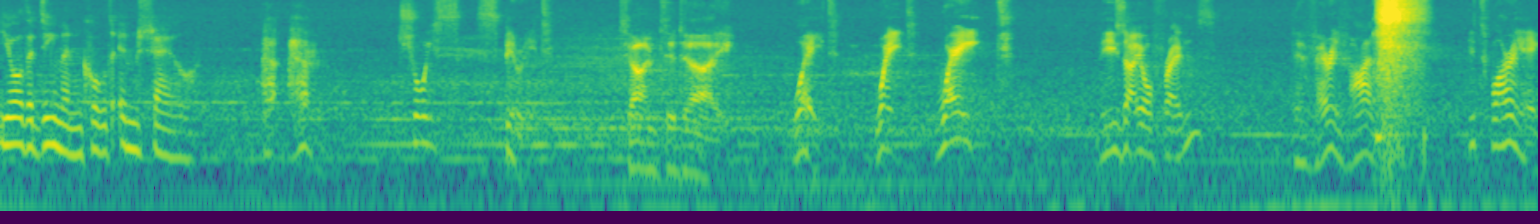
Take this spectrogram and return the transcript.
You're the demon called Imshael. Ahem. Choice spirit. Time to die. Wait, wait, wait! These are your friends? They're very violent. it's worrying.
